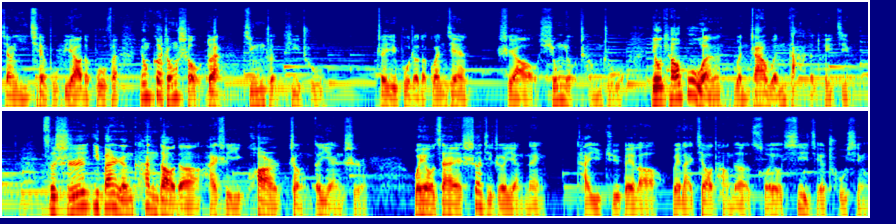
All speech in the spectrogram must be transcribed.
将一切不必要的部分用各种手段精准剔除。这一步骤的关键是要胸有成竹、有条不紊、稳扎稳打地推进。此时，一般人看到的还是一块整的岩石。唯有在设计者眼内，它已具备了未来教堂的所有细节雏形，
